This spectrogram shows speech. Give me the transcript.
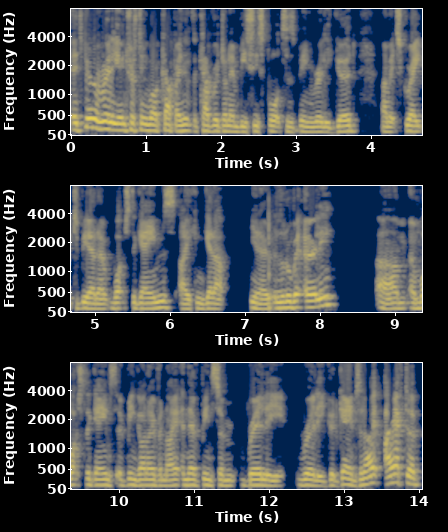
it's been a really interesting World Cup. I think the coverage on NBC Sports has been really good. Um, it's great to be able to watch the games. I can get up, you know, a little bit early um, and watch the games that have been gone overnight. And there have been some really, really good games. And I, I have to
